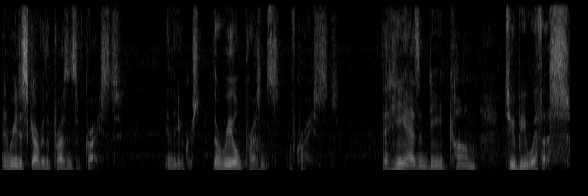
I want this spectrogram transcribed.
and rediscover the presence of Christ in the Eucharist, the real presence of Christ, that He has indeed come to be with us.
